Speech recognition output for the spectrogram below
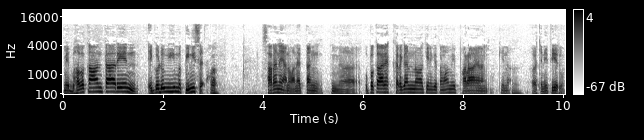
මේ භවකාන්තාරයෙන් එගොඩ වීම පිණිස. සරණ යනවා නැත්තම් උපකාරයක් කරගන්නවා කියන එක තමයි මේ පරායන කියන වචනේ තේරුම.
